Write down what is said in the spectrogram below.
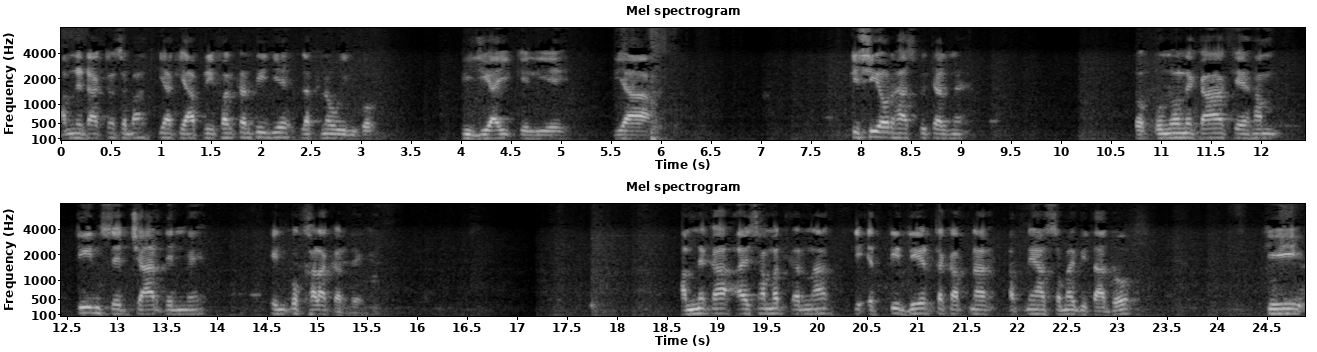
हमने डॉक्टर से बात किया कि आप रिफर कर दीजिए लखनऊ इनको पीजीआई के लिए या किसी और हॉस्पिटल में। तो उन्होंने कहा कि हम तीन से चार दिन में इनको खड़ा कर देंगे। हमने कहा, ऐसा मत करना कि इतनी देर तक अपना, अपने यहाँ समय बिता दो कि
